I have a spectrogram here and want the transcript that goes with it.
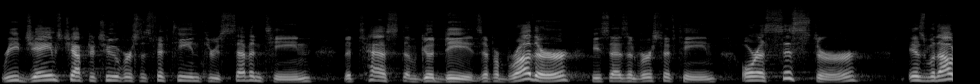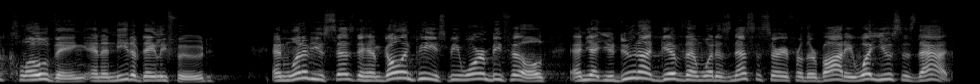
Read James chapter 2, verses 15 through 17 the test of good deeds. If a brother, he says in verse 15, or a sister is without clothing and in need of daily food, and one of you says to him, Go in peace, be warm, be filled, and yet you do not give them what is necessary for their body, what use is that?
